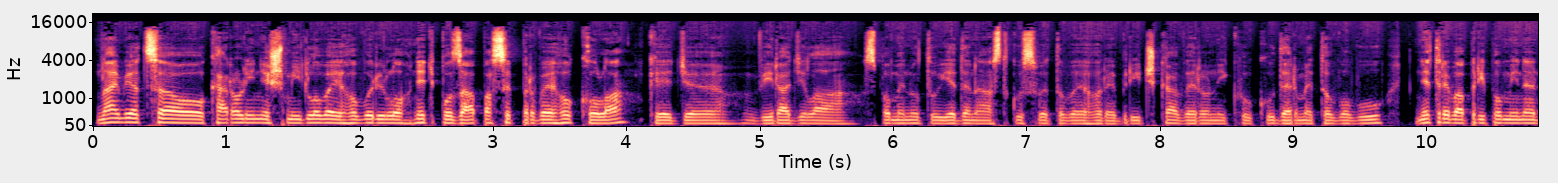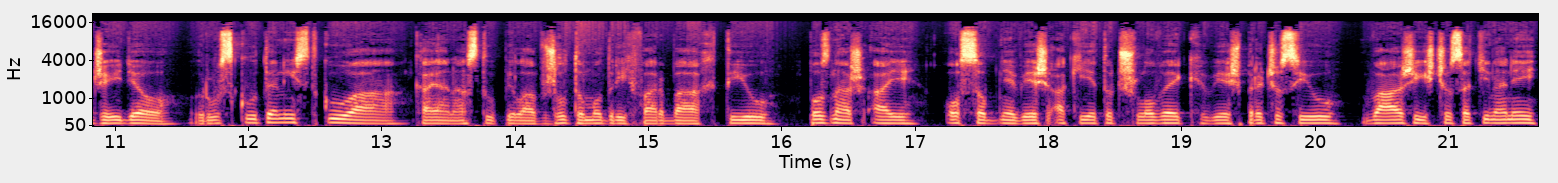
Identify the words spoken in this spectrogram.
Najviac sa o Karolíne Šmídlovej hovorilo hneď po zápase prvého kola, keď e, vyradila spomenutú jedenástku svetového rebríčka Veroniku Kudermetovovú. Netreba pripomínať, že ide o ruskú tenistku a Kaja nastúpila v žltomodrých farbách. Ty ju poznáš aj osobne, vieš, aký je to človek, vieš, prečo si ju vážiš, čo sa ti na nej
